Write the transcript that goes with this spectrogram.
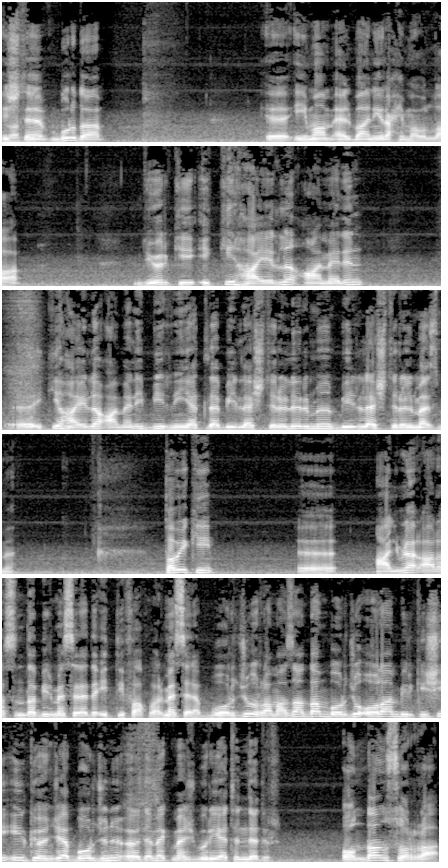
İşte burada e, İmam Elbani Rahimahullah diyor ki iki hayırlı amelin e, iki hayırlı ameli bir niyetle birleştirilir mi, birleştirilmez mi? Tabii ki e, alimler arasında bir meselede ittifak var. Mesela borcu Ramazan'dan borcu olan bir kişi ilk önce borcunu ödemek mecburiyetindedir. Ondan sonra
